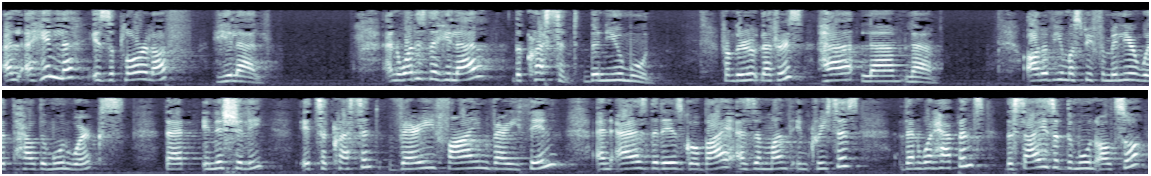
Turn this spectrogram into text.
Al ahilla is the plural of hilal. And what is the hilal? The crescent, the new moon. From the root letters, ha, lam, lam. All of you must be familiar with how the moon works that initially it's a crescent, very fine, very thin, and as the days go by, as the month increases, then what happens? The size of the moon also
